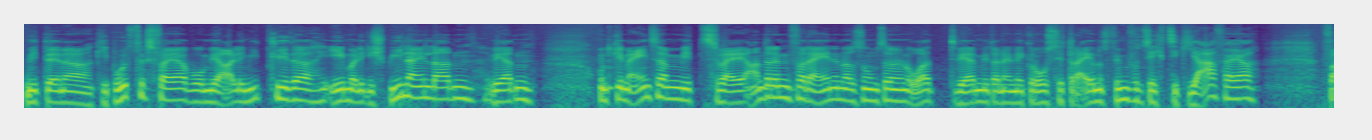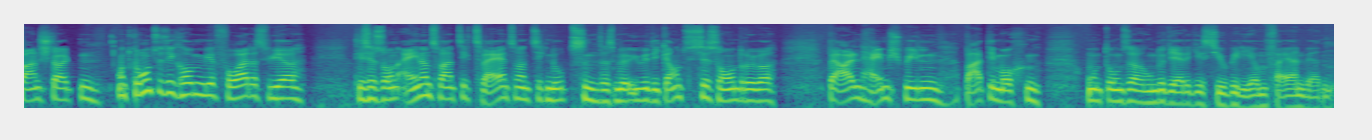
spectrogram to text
Mit einer Geburtstagsfeier, wo wir alle Mitglieder, ehemalige Spieler einladen werden. Und gemeinsam mit zwei anderen Vereinen aus unserem Ort werden wir dann eine große 365-Jahr-Feier veranstalten. Und grundsätzlich haben wir vor, dass wir die Saison 21-22 nutzen, dass wir über die ganze Saison drüber bei allen Heimspielen Party machen und unser 100-jähriges Jubiläum feiern werden.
